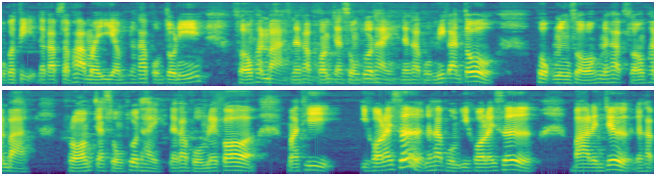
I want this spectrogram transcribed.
ปกตินะครับสภาพไม้เอี่ยมนะครับผมตัวนี้ 2,000 บาทนะครับพร้อมจะส่งทั่วไทยนะครับผมมิกอันโต้612นะครับ2,000 บาท พร้อมจะส่งทั่วไทยนะครับผมแล้วก็มาที่ Equalizer นะครับผม Equalizer Bar Ranger นะครับ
